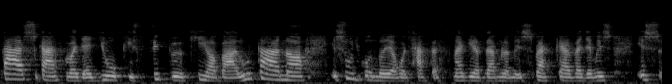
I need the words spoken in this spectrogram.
táskát, vagy egy jó kis cipő kiabál utána, és úgy gondolja, hogy hát ezt megérdemlem, és meg kell vegyem, és, és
